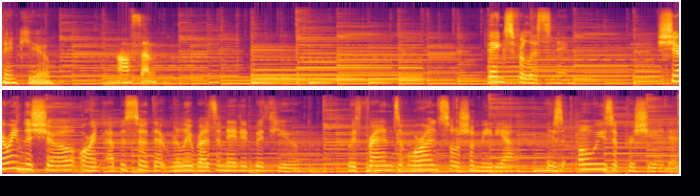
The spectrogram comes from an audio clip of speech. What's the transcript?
Thank you. Awesome. Thanks for listening. Sharing the show or an episode that really resonated with you with friends or on social media is always appreciated.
